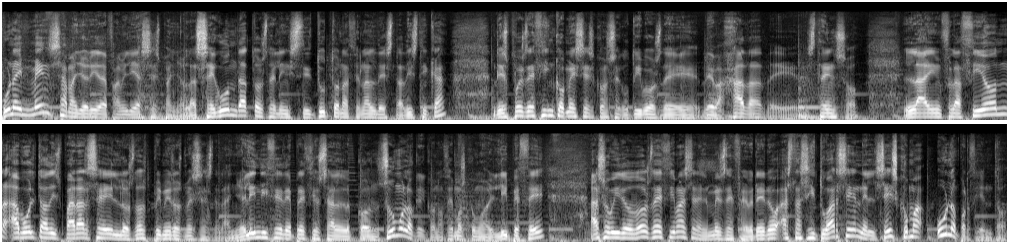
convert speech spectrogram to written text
una inmensa mayoría de familias españolas. Según datos del Instituto Nacional de Estadística, después de cinco meses consecutivos de, bajada, de descenso, la inflación ha vuelto a dispararse en los dos primeros meses del año. El índice de precios al consumo, lo que conocemos como el IPC, ha subido dos décimas en el mes de febrero hasta situarse en el 6,1%.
